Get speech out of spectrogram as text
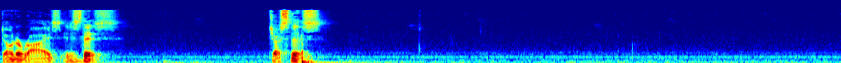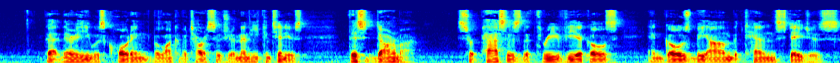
don't arise, it is this. Just this. That there he was quoting the Lankavatara Sutra, and then he continues, This Dharma surpasses the three vehicles and goes beyond the ten stages.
